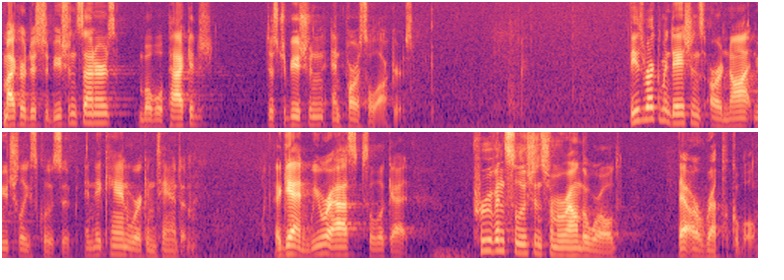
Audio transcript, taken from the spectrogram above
Micro distribution centers, mobile package distribution, and parcel lockers. These recommendations are not mutually exclusive, and they can work in tandem. Again, we were asked to look at proven solutions from around the world that are replicable.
